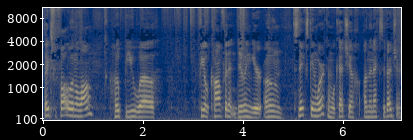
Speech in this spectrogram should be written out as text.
thanks for following along. Hope you uh, feel confident doing your own snakeskin work and we'll catch you on the next adventure.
